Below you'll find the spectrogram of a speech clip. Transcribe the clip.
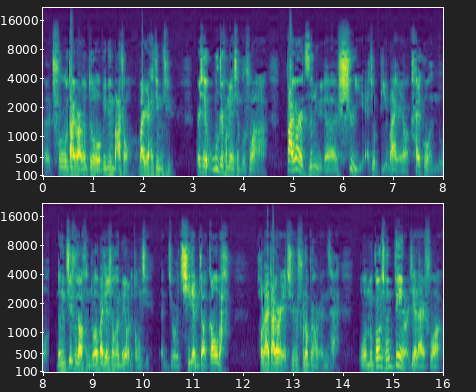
呃，出入大院的都有威兵把守，外人还进不去。而且物质方面先不说啊，大院子女的视野就比外人要开阔很多，能接触到很多外界社会没有的东西，就是起点比较高吧。后来大院也确实出了不少人才。我们光从电影界来说，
